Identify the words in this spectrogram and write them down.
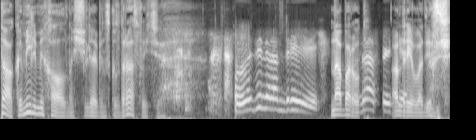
Так, Эмилия Михайловна из Челябинска, здравствуйте. Владимир Андреевич. Наоборот. Здравствуйте. Андрей Владимирович.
